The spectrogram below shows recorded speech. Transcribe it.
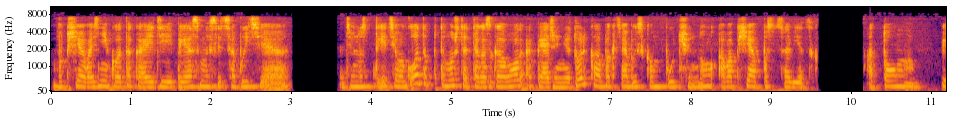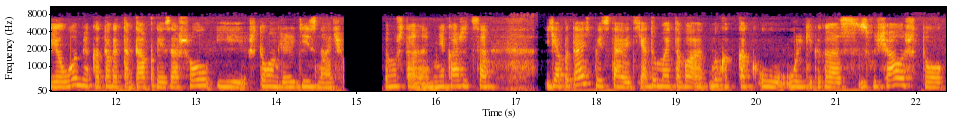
вообще возникла такая идея переосмыслить события 93 -го года, потому что это разговор, опять же, не только об Октябрьском путче, но а вообще о постсоветском, о том переломе, который тогда произошел и что он для людей значил. Потому что, мне кажется, я пытаюсь представить, я думаю, это ну, как, как у Ольги как раз звучало, что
